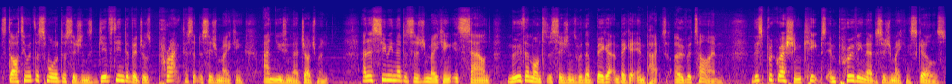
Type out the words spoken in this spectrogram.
Starting with the smaller decisions gives the individuals practice at decision making and using their judgment. And assuming their decision making is sound, move them on to decisions with a bigger and bigger impact over time. This progression keeps improving their decision making skills.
